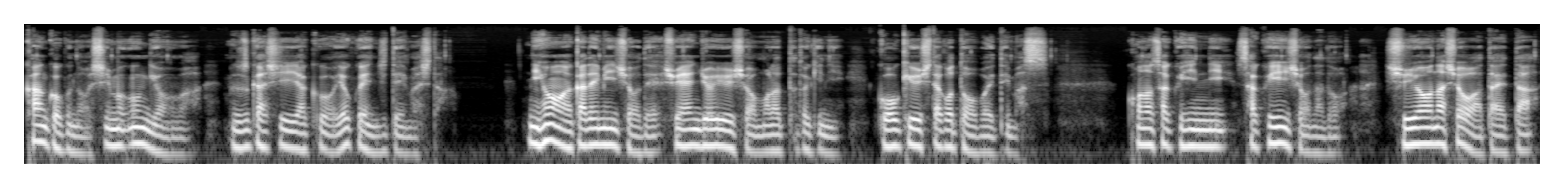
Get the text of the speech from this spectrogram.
韓国のシム・ウンギョンは難しい役をよく演じていました。日本アカデミー賞で主演女優賞をもらった時に号泣したことを覚えています。この作品に作品賞など主要な賞を与えた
